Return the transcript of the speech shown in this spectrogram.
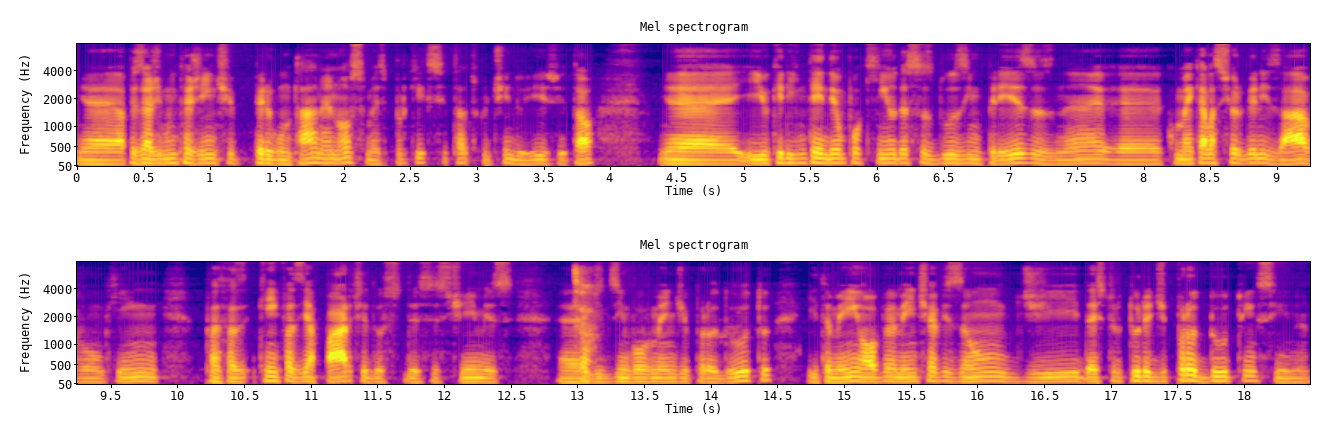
É, apesar de muita gente perguntar, né, nossa, mas por que, que você está discutindo isso e tal? É, e eu queria entender um pouquinho dessas duas empresas, né, é, como é que elas se organizavam, quem, quem fazia parte dos, desses times é, tá. de desenvolvimento de produto e também, obviamente, a visão de, da estrutura de produto em si, né?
